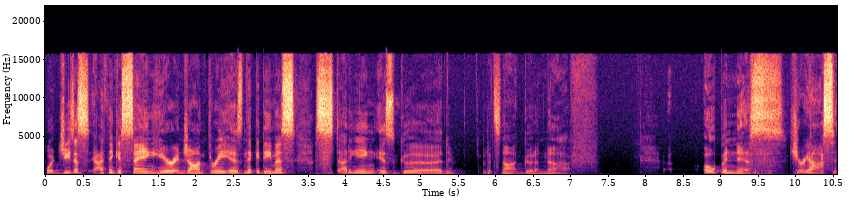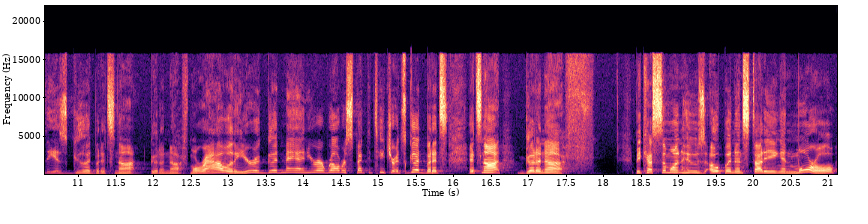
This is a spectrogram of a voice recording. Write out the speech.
What Jesus, I think, is saying here in John 3 is Nicodemus, studying is good, but it's not good enough. Openness, curiosity is good, but it's not good enough. Morality, you're a good man, you're a well respected teacher, it's good, but it's, it's not good enough. Because someone who's open and studying and moral,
